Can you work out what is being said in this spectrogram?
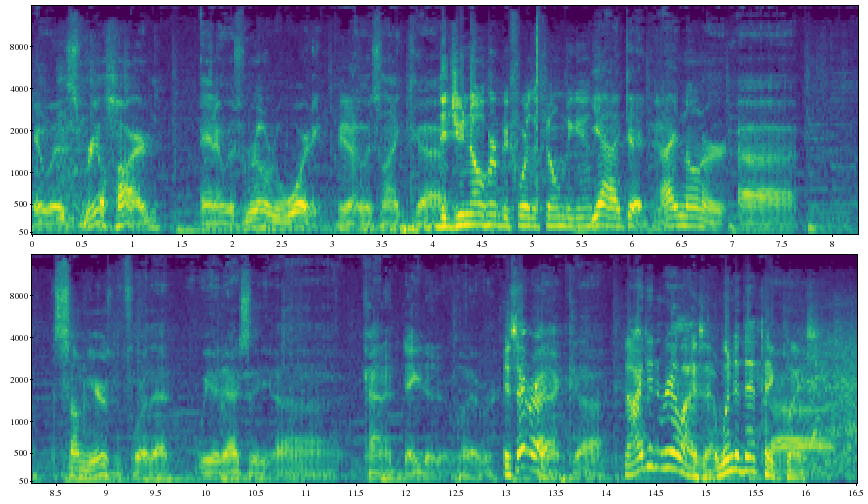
It was real hard, and it was real rewarding. Yeah. It was like. Uh, Did you know her before the film began? Yeah, I did. Yeah. I'd known her uh, some years before that. We had actually uh, kind of dated or whatever. Is that right? Back, uh, No, I didn't realize that. When did that take place?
